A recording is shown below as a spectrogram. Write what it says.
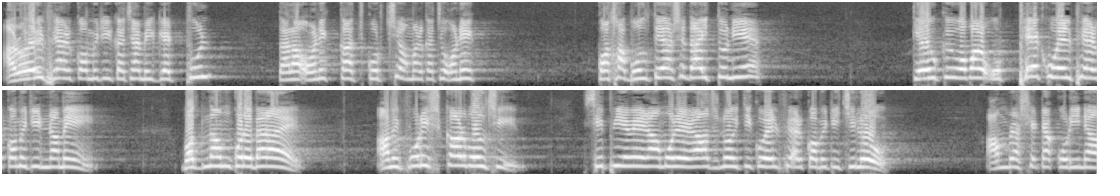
আর ওয়েলফেয়ার কমিটির কাছে আমি গ্রেটফুল তারা অনেক কাজ করছে, আমার কাছে অনেক কথা বলতে আসে দায়িত্ব নিয়ে। কেউ কেউ আবার ফেক ওয়েলফেয়ার কমিটির নামে বদনাম করে বেড়ায়। আমি পরিষ্কার বলছি সিপিএমের আমলে রাজনৈতিক ওয়েলফেয়ার কমিটি ছিল। আমরা সেটা করি না।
